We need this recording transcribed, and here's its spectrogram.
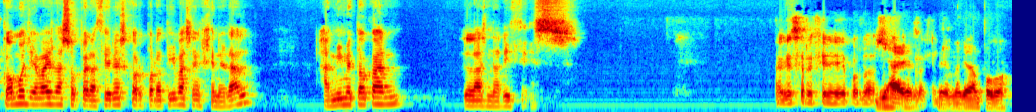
¿Cómo lleváis las operaciones corporativas en general? A mí me tocan las narices. ¿A qué se refiere por las ya me queda un poco.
